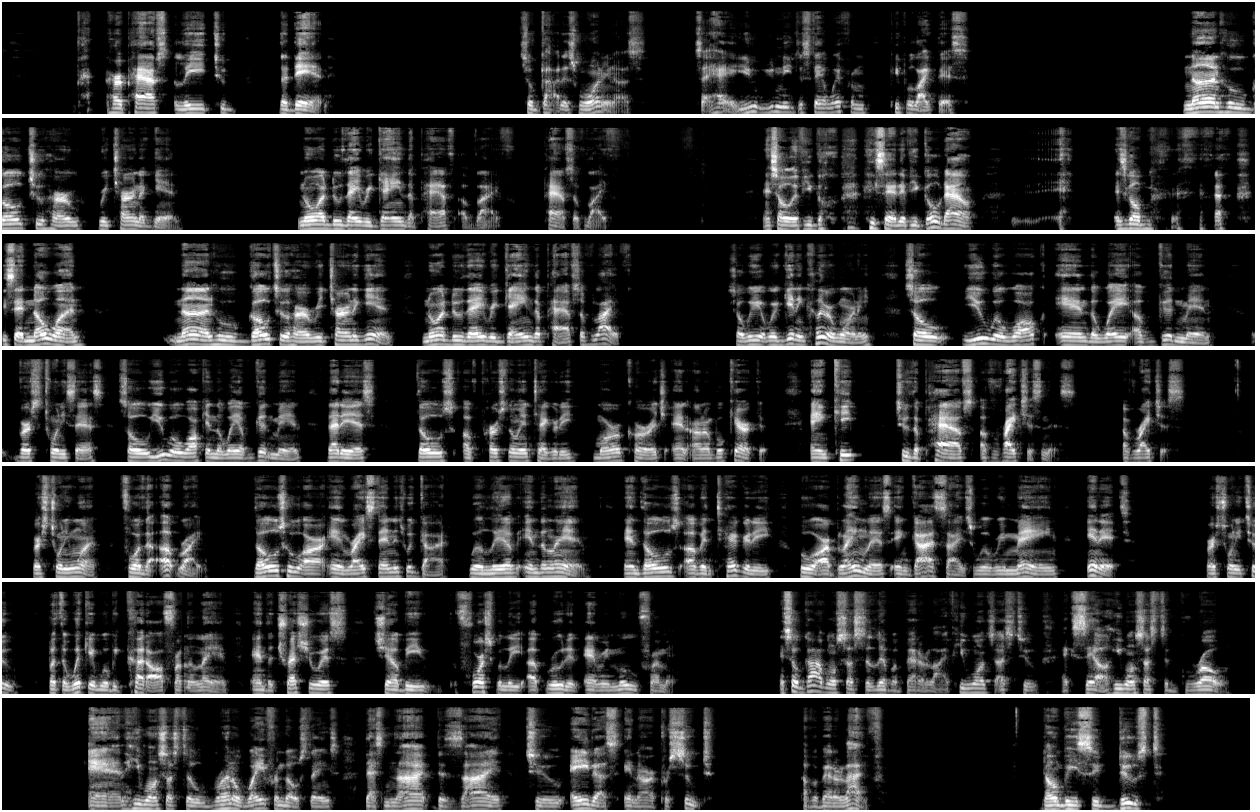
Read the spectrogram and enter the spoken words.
her paths lead to the dead. So God is warning us. Say, hey, you you need to stay away from people like this. None who go to her return again, nor do they regain the path of life, paths of life. And so if you go, he said, if you go down, it's going he said no one none who go to her return again nor do they regain the paths of life so we, we're getting clear warning so you will walk in the way of good men verse 20 says so you will walk in the way of good men that is those of personal integrity moral courage and honorable character and keep to the paths of righteousness, of righteous. Verse 21 For the upright, those who are in right standings with God, will live in the land, and those of integrity who are blameless in God's sight will remain in it. Verse 22 But the wicked will be cut off from the land, and the treacherous shall be forcibly uprooted and removed from it. And so God wants us to live a better life. He wants us to excel. He wants us to grow. And he wants us to run away from those things that's not designed to aid us in our pursuit of a better life. Don't be seduced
